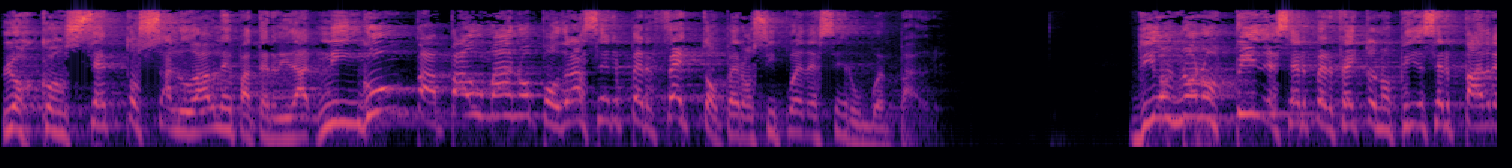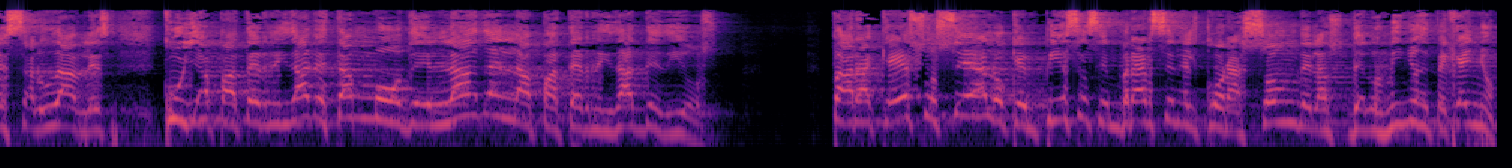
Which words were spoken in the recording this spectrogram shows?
los conceptos saludables de paternidad. Ningún papá humano podrá ser perfecto, pero sí puede ser un buen padre. Dios no nos pide ser perfectos, nos pide ser padres saludables, cuya paternidad está modelada en la paternidad de Dios para que eso sea lo que empiece a sembrarse en el corazón de los, de los niños de pequeño.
